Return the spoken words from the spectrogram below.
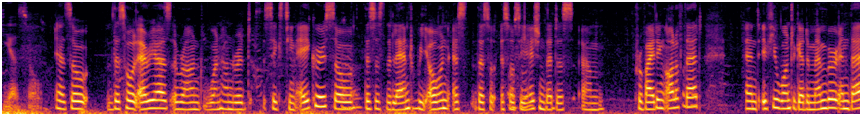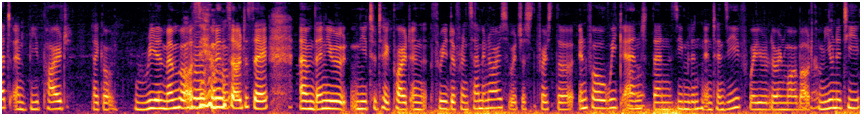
here. So, Yeah, so this whole area is around 116 acres. So Mhm. this is the land we own as the so- association that is um, providing all of that. And if you want to get a member in that and be part, like a real member of Mhm, Siemens, mhm. so to say, um, then you need to take part in three different seminars, which is first the info weekend, then Siebenlinden Intensiv, where you learn more about Mhm. community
